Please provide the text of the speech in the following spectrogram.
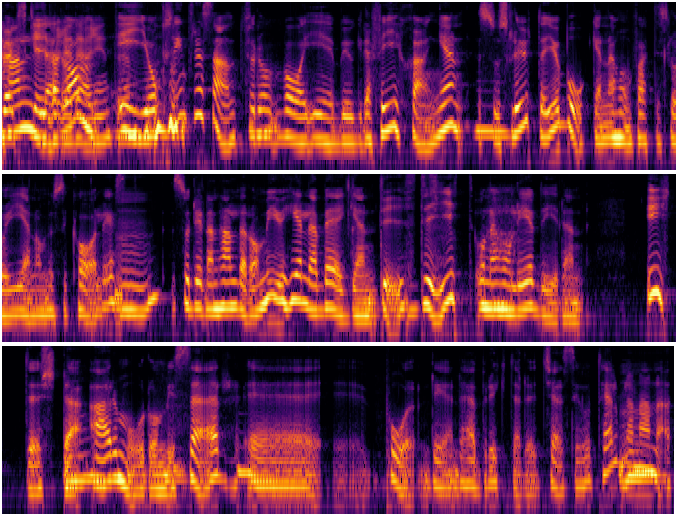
den handlar om inte. är ju också intressant. För att vara i biografigenren Mm. så slutar ju boken när hon faktiskt slår igenom musikaliskt. Mm. Så det den handlar om är ju hela vägen Dit. dit. Och när hon levde i den yttersta Mm. armod och misär. Eh, på det, det här beryktade Chelsea Hotel bland Mm. annat.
